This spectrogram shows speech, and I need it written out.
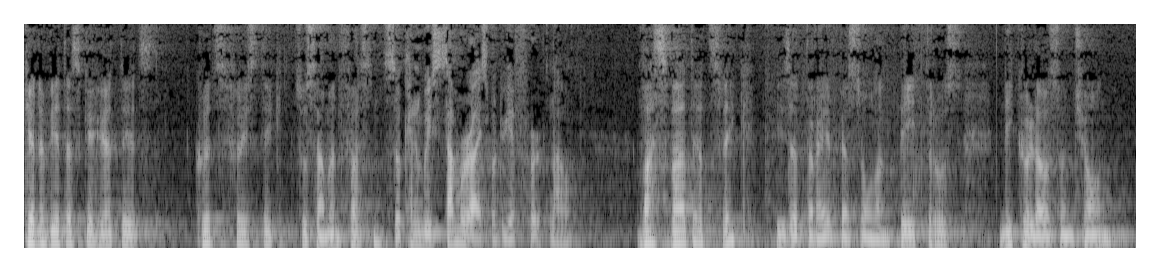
Können wir das Gehörte jetzt kurzfristig zusammenfassen? So can we summarize what we have heard now? Was war der Zweck dieser drei Personen? Petrus, Nikolaus und John.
